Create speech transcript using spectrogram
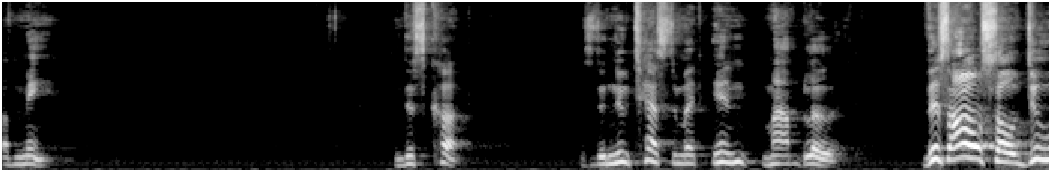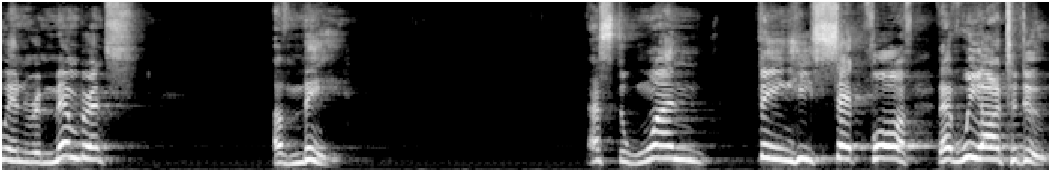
of me. And this cup is the New Testament in my blood. This also do in remembrance of me. That's the one thing he set forth that we are to do.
